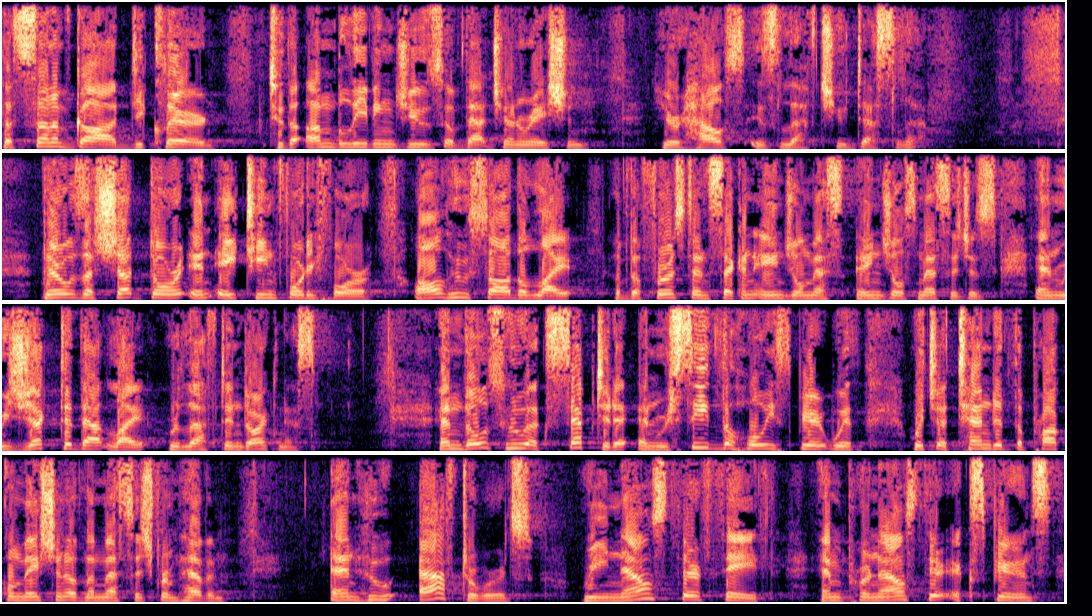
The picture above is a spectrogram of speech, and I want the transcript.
The Son of God declared to the unbelieving Jews of that generation, Your house is left you desolate. There was a shut door in 1844. All who saw the light of the first and second angel mes- angel's messages and rejected that light were left in darkness. And those who accepted it and received the Holy Spirit with which attended the proclamation of the message from heaven, and who afterwards renounced their faith and pronounced their experience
